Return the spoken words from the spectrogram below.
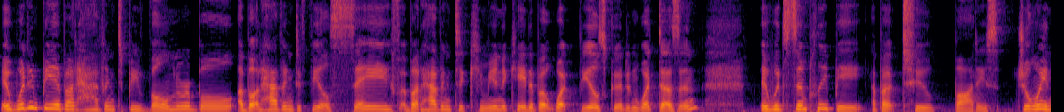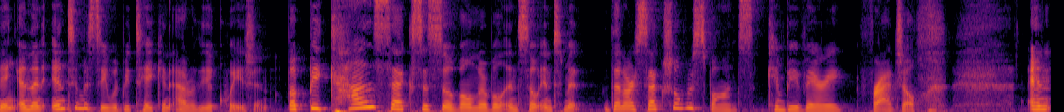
It wouldn't be about having to be vulnerable, about having to feel safe, about having to communicate about what feels good and what doesn't. It would simply be about two bodies joining, and then intimacy would be taken out of the equation. But because sex is so vulnerable and so intimate, then our sexual response can be very fragile. and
